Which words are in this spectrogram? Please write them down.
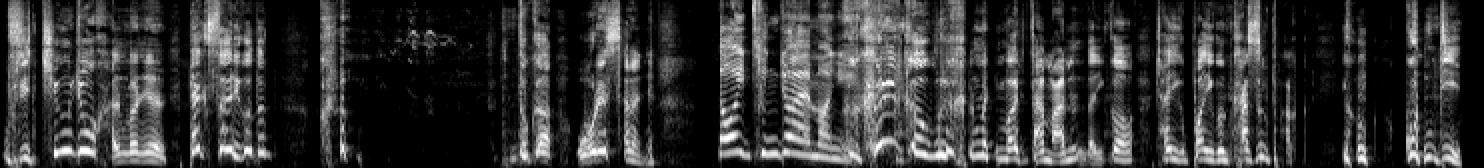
우리 증조 할머니는 백 살이거든. 그럼 누가 오래 살았냐? 너희 증조 할머니 그- 그러니까 우리 할머니 말이 다 맞는다니까. 자 이거 봐 이건 가슴팍, 이건 꼰디,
